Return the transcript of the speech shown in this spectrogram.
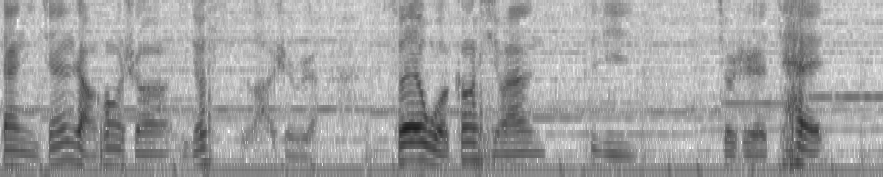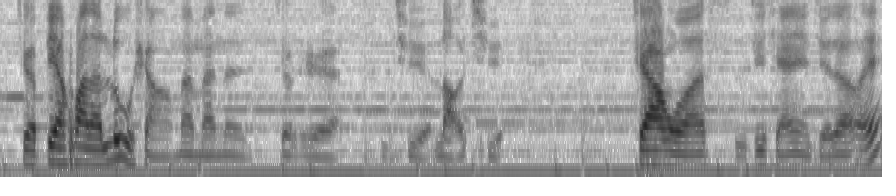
但你真正掌控的时候，你就死了，是不是？所以我更喜欢自己，就是在这个变化的路上，慢慢的就是死去、老去，这样我死之前也觉得，哎，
